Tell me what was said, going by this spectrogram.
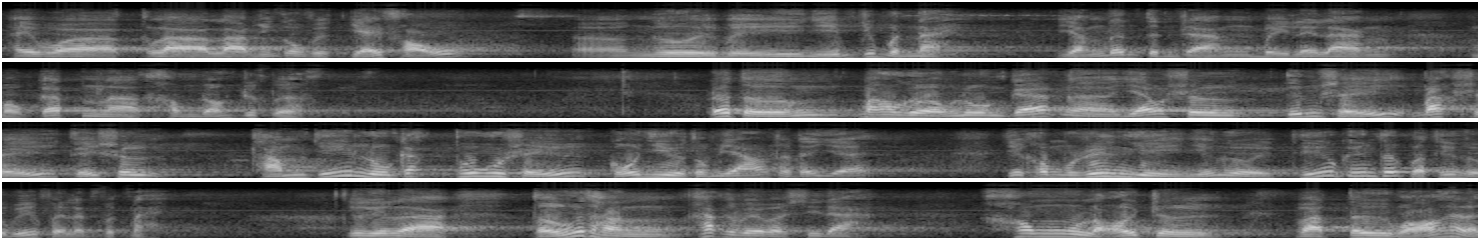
hay hoặc là làm những công việc giải phẫu ờ, người bị nhiễm chứng bệnh này dẫn đến tình trạng bị lây lan một cách là không đoán trước được. Đối tượng bao gồm luôn các ờ, giáo sư, tiến sĩ, bác sĩ, kỹ sư thậm chí luôn các tu sĩ của nhiều tôn giáo trên thế giới. Chứ không riêng gì những người thiếu kiến thức và thiếu hiểu biết về lĩnh vực này. Có nghĩa là tử thần hiv và sida không loại trừ và từ bỏ hay là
